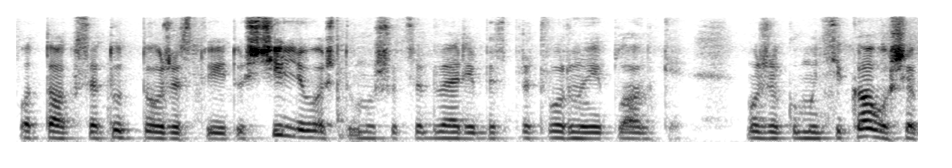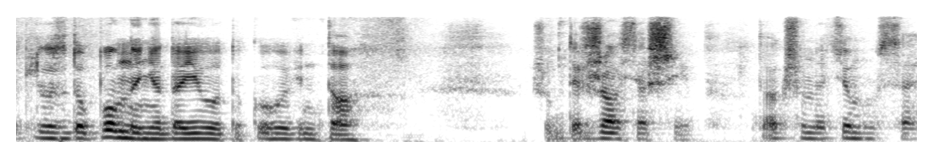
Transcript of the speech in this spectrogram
отак все. Тут теж стоїть ущільнювач, тому що це двері без притворної планки. Може кому цікаво, ще плюс доповнення даю такого вінта, щоб держався шип. Так що на цьому все.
